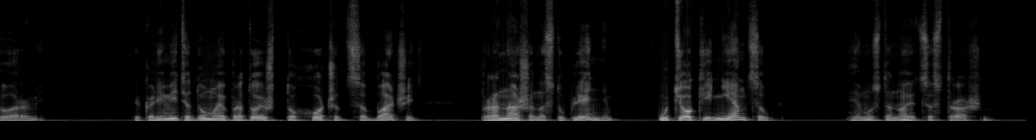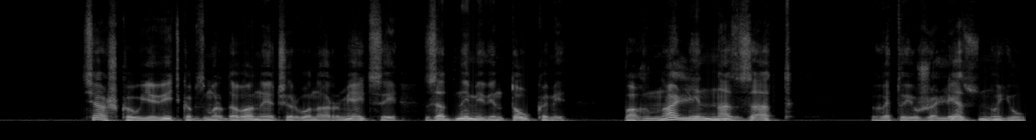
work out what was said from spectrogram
тварамі і калі міця думае пра тое што хочацца бачыць пра наше наступленнем уцёкі немцаў яму становіцца страшно цяжка ўявіць каб змардаваныя чырвонаармейцы з аднымі вінтоўкамі пагналі назад гэтую жалезную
